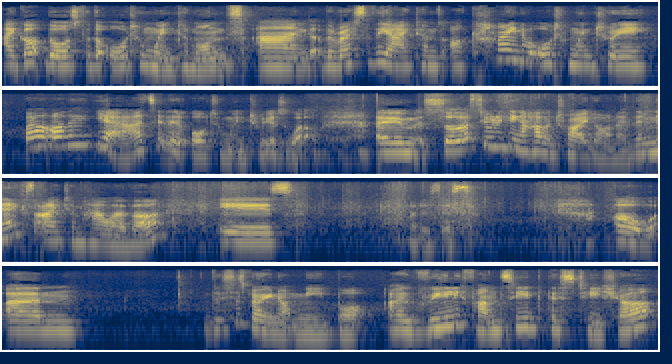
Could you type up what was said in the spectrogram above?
I got those for the autumn winter months and the rest of the items are kind of autumn wintry well are they yeah i'd say they're autumn wintry as well um so that's the only thing i haven't tried on it the next item however is what is this oh um this is very not me, but I really fancied this t-shirt.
